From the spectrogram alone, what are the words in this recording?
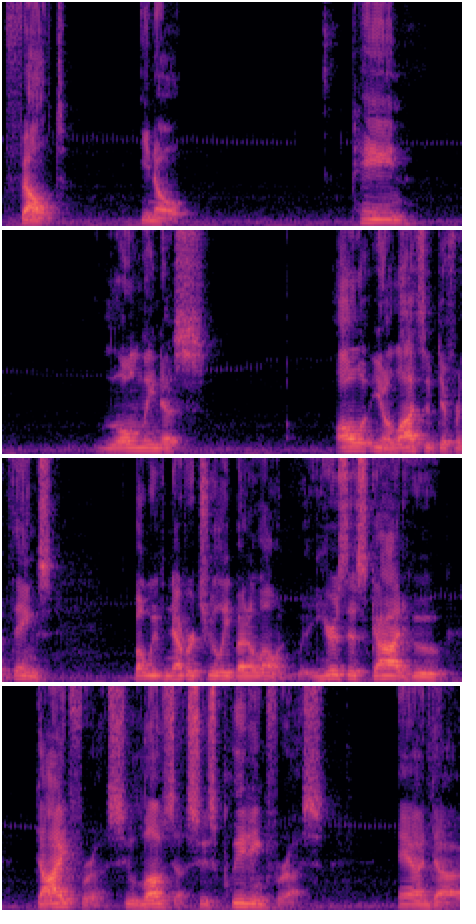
felt, you know, pain, loneliness, all, you know, lots of different things, but we've never truly been alone. Here's this God who died for us, who loves us, who's pleading for us. And, uh,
